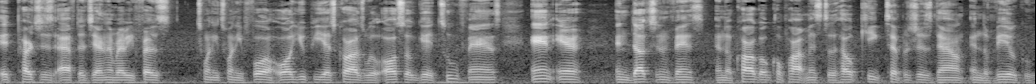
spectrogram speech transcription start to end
it purchased after January 1st, 2024. All UPS cars will also get two fans and air induction vents in the cargo compartments to help keep temperatures down in the vehicle.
